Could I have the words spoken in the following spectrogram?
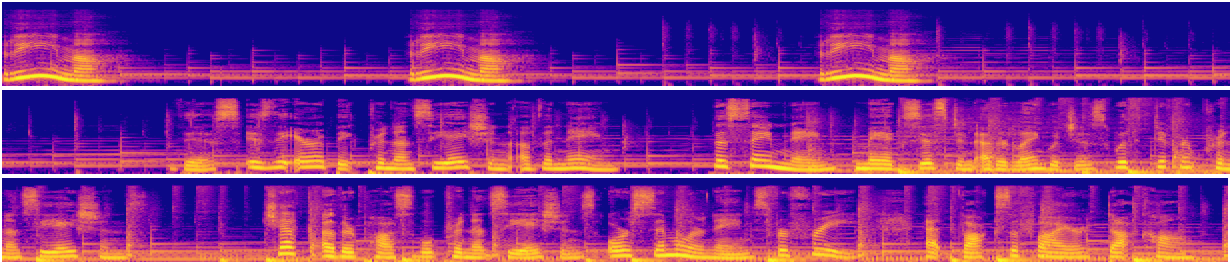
Rimah. Rimah. Rimah. This is the Arabic pronunciation of the name. The same name may exist in other languages with different pronunciations. Check other possible pronunciations or similar names for free at voxifier.com.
